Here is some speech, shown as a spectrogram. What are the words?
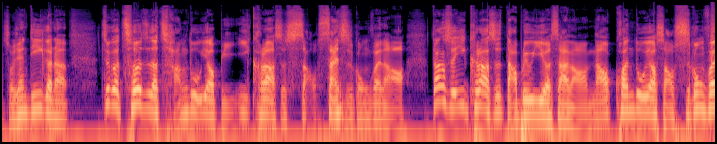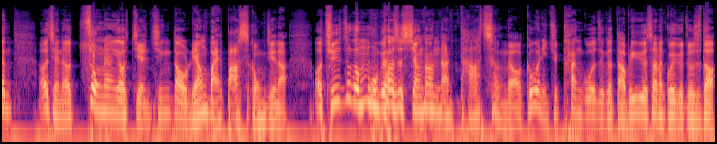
首先，第一个呢，这个车子的长度要比 E Class 少三十公分啊、当时 E Class W 一二三啊，然后宽度要少十公分，而且呢，重量要减轻到两百八十公斤啊。哦，其实这个目标是相当难达成的哦。各位，你去看过这个 W 一二三的规格就知道，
